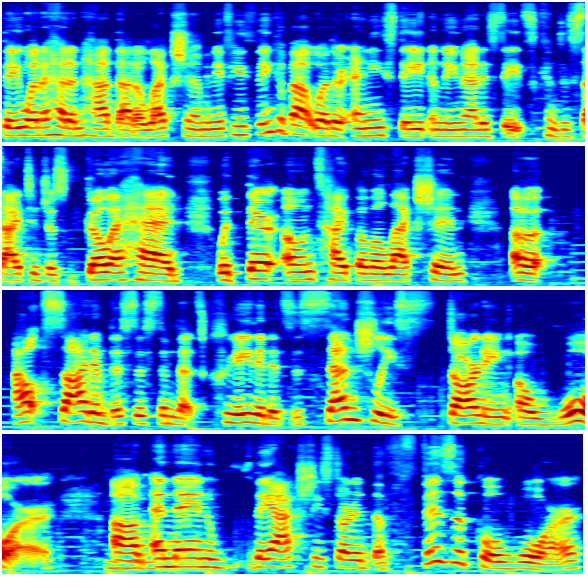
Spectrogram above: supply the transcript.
they went ahead and had that election. I mean, if you think about whether any state in the United States can decide to just go ahead with their own type of election uh, outside of the system that's created. It's essentially starting a war. Um, mm-hmm. and then they actually started the physical war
